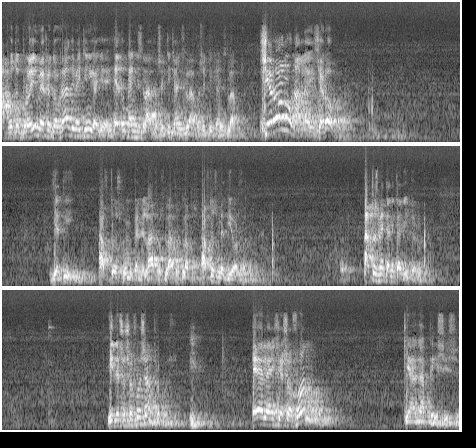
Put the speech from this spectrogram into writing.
Από το πρωί μέχρι το βράδυ με κυνήγαγε. Εδώ κάνεις λάθος, εκεί κάνεις λάθος, εκεί κάνεις λάθος. Χαιρόμουν λέει, χαιρόμουν. Γιατί αυτός που μου έκανε λάθος, λάθος, λάθος, αυτός με διόρθωνε. Αυτός με έκανε καλύτερο. Είδες ο σοφός άνθρωπος. Έλεγχε σοφόν και αγαπήσισε.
